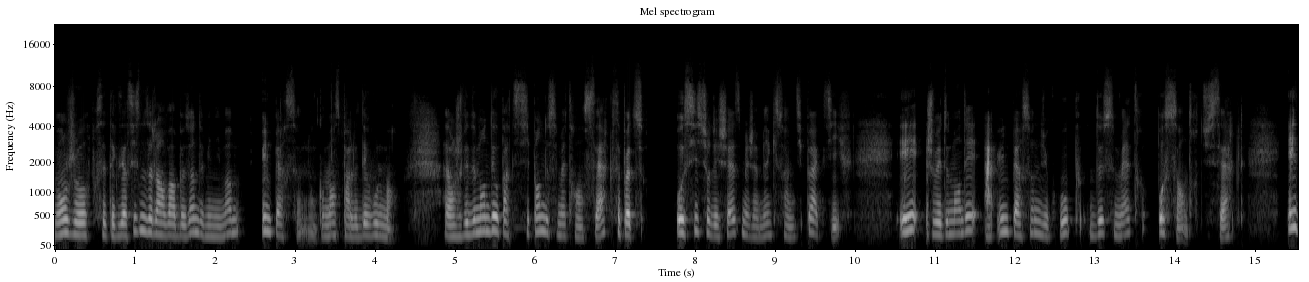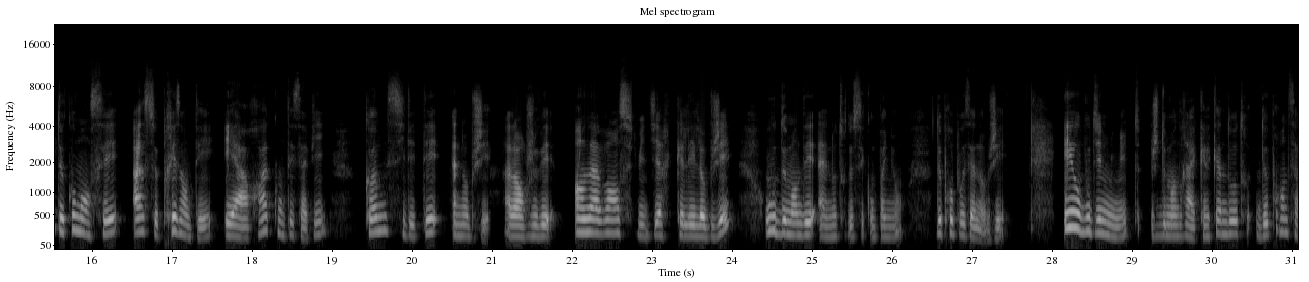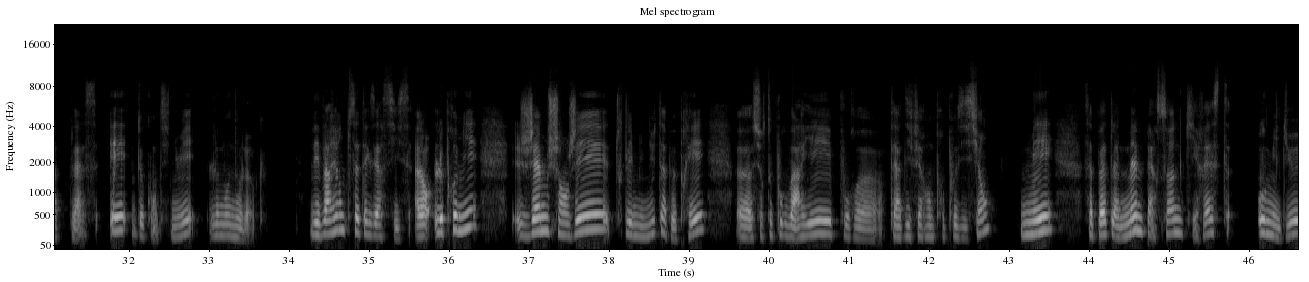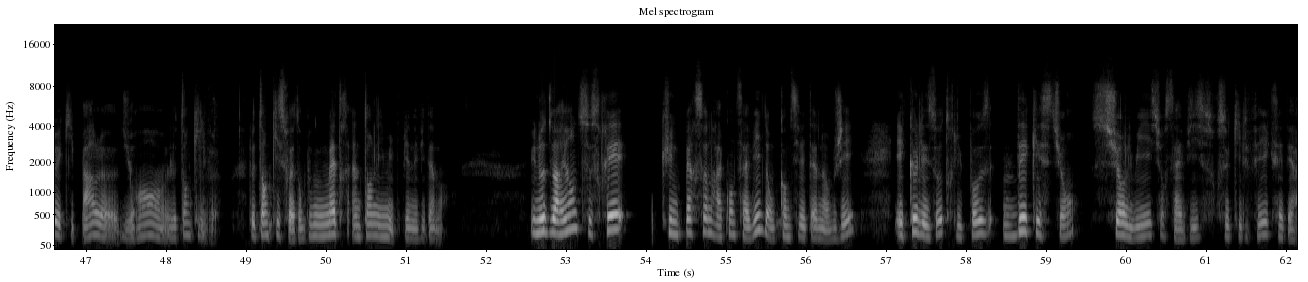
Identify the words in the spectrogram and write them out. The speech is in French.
Bonjour, pour cet exercice, nous allons avoir besoin de minimum une personne. On commence par le déroulement. Alors, je vais demander aux participants de se mettre en cercle. Ça peut être aussi sur des chaises, mais j'aime bien qu'ils soient un petit peu actifs. Et je vais demander à une personne du groupe de se mettre au centre du cercle et de commencer à se présenter et à raconter sa vie comme s'il était un objet. Alors, je vais en avance lui dire quel est l'objet ou demander à un autre de ses compagnons de proposer un objet. Et au bout d'une minute, je demanderai à quelqu'un d'autre de prendre sa place et de continuer le monologue. Les variantes pour cet exercice. Alors le premier, j'aime changer toutes les minutes à peu près, euh, surtout pour varier, pour euh, faire différentes propositions. Mais ça peut être la même personne qui reste au milieu et qui parle durant le temps qu'il veut, le temps qu'il souhaite. On peut mettre un temps limite, bien évidemment. Une autre variante, ce serait qu'une personne raconte sa vie, donc comme s'il était un objet, et que les autres lui posent des questions sur lui, sur sa vie, sur ce qu'il fait, etc.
